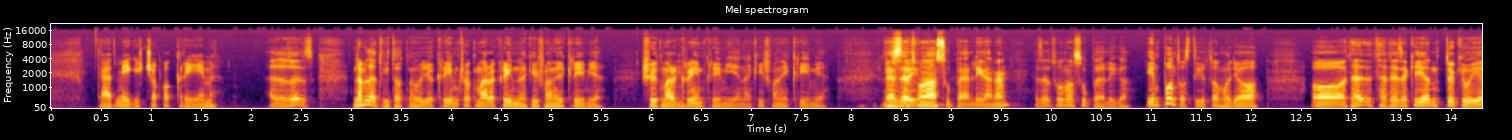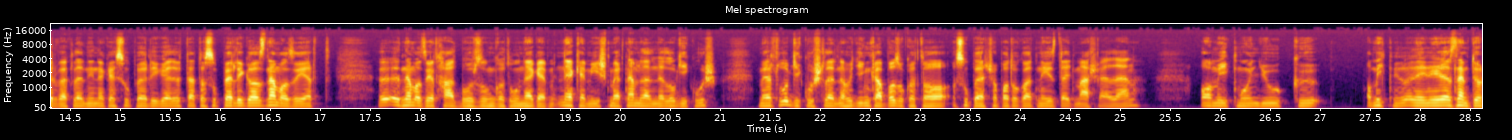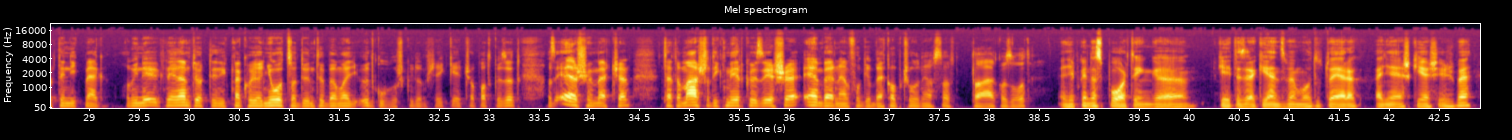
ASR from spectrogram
tehát mégiscsak a krém. Ez, ez, ez, nem lehet vitatni, hogy a krém, csak már a krémnek is van egy krémje. Sőt, mm-hmm. már a mhm. krém krémjének is van egy krémje. De ez lett volna a Superliga, nem? Ez lett volna a Superliga. Én pont azt írtam, hogy a, a, tehát, tehát ezek ilyen tök jó érvek lennének egy Superliga előtt, tehát a Superliga az nem azért, nem azért hátborzongató nekem, nekem is, mert nem lenne logikus, mert logikus lenne, hogy inkább azokat a szupercsapatokat nézd egymás ellen, amik mondjuk amiknél ez nem történik meg. Aminél nem történik meg, hogy a nyolcad döntőben vagy öt gólos különbség két csapat között. Az első meccsen, tehát a második mérkőzésre ember nem fogja bekapcsolni azt a találkozót. Egyébként a Sporting 2009-ben volt utoljára egyenes kiesésbe,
